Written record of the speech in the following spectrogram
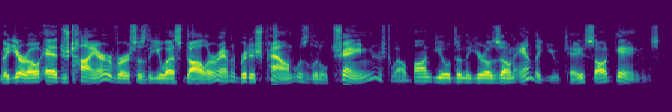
The euro edged higher versus the US dollar, and the British pound was little changed, while bond yields in the eurozone and the UK saw gains.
